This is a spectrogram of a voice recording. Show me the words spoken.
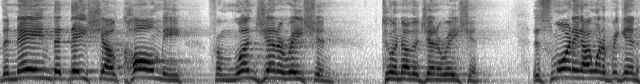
the name that they shall call me from one generation to another generation. This morning, I want to begin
